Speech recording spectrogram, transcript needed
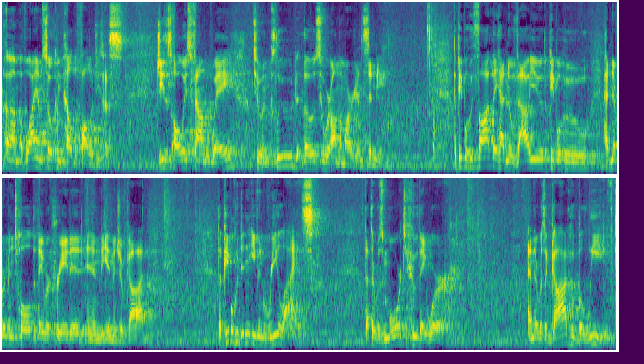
um, of why I'm so compelled to follow Jesus. Jesus always found a way to include those who were on the margins, didn't he? The people who thought they had no value, the people who had never been told that they were created in the image of God, the people who didn't even realize that there was more to who they were. And there was a God who believed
